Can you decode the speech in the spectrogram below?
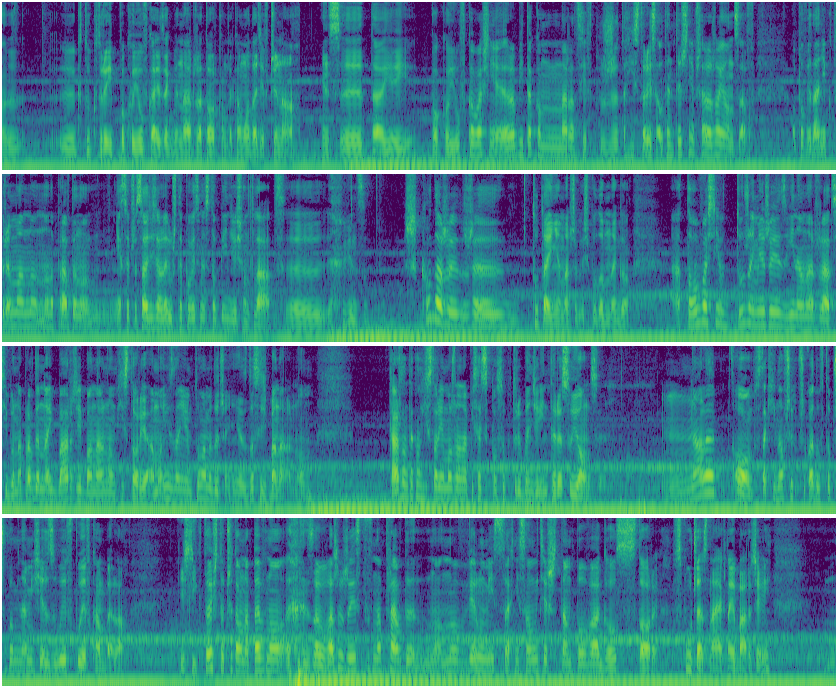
y, której pokojówka jest jakby narratorką, taka młoda dziewczyna. Więc y, ta jej pokojówka właśnie robi taką narrację, że ta historia jest autentycznie przerażająca. Opowiadanie, które ma no, no naprawdę, no, nie chcę przesadzić, ale już te powiedzmy 150 lat. Yy, więc szkoda, że, że tutaj nie ma czegoś podobnego. A to właśnie w dużej mierze jest wina narracji, bo naprawdę najbardziej banalną historię, a moim zdaniem tu mamy do czynienia z dosyć banalną, każdą taką historię można napisać w sposób, który będzie interesujący. Mm, no ale, o, z takich nowszych przykładów to przypomina mi się zły wpływ Campbella. Jeśli ktoś to czytał, na pewno zauważył, że jest to naprawdę no, no w wielu miejscach niesamowicie sztampowa ghost story. Współczesna jak najbardziej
